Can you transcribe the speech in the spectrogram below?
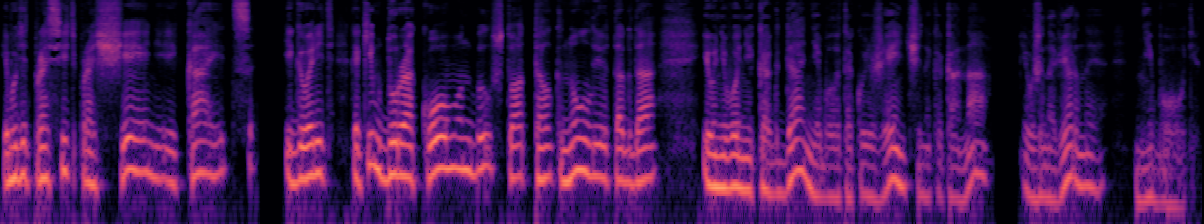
и будет просить прощения и каяться, и говорить, каким дураком он был, что оттолкнул ее тогда, и у него никогда не было такой женщины, как она, и уже, наверное, не будет.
